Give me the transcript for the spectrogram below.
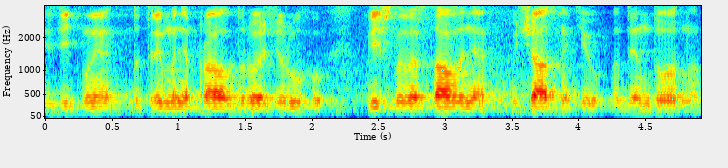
з дітьми, дотримання правил дорожнього руху, вічливе ставлення учасників один до одного.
